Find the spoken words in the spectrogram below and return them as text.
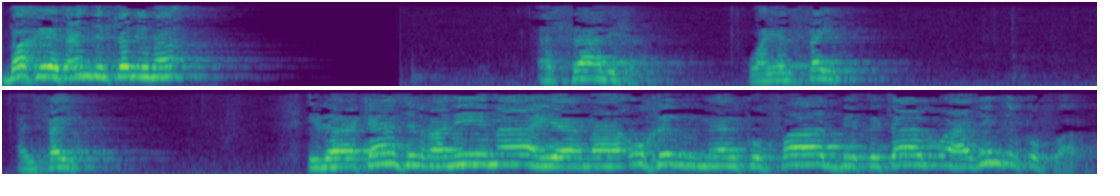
بقيت عندي الكلمة الثالثة وهي الفيء. الفيء. إذا كانت الغنيمة هي ما أخذ من الكفار بقتال وهزيمة الكفار.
